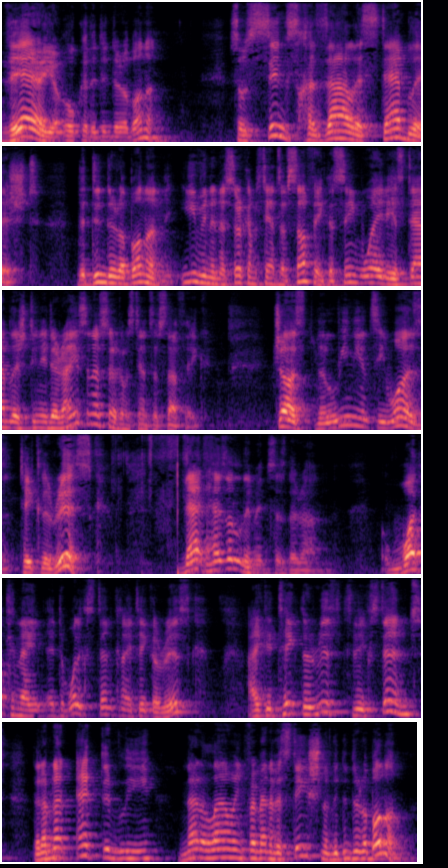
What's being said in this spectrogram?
There, you're oka the din rabbanan. So since Chazal established the din rabbanon even in a circumstance of suffix, the same way they established din derais in a circumstance of suffix, just the leniency was take the risk. That has a limit, says the Ran. What can I? To what extent can I take a risk? I can take the risk to the extent that I'm not actively not allowing for manifestation of the din rabbanon.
